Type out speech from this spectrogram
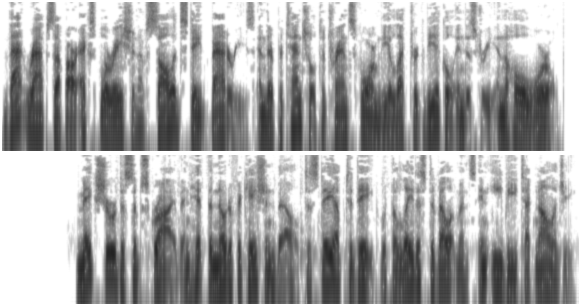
That wraps up our exploration of solid state batteries and their potential to transform the electric vehicle industry in the whole world. Make sure to subscribe and hit the notification bell to stay up to date with the latest developments in EV technology.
